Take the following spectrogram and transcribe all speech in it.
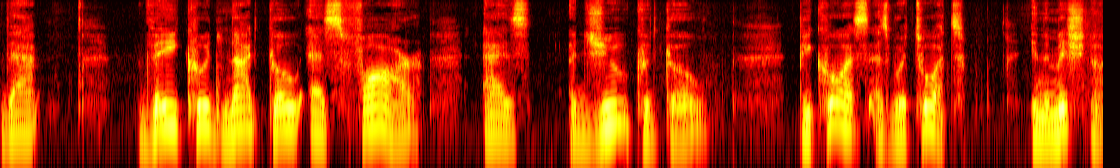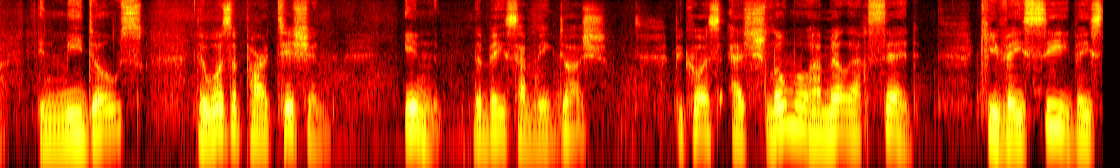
that they could not go as far as a Jew could go because, as we're taught in the Mishnah, in Midos, there was a partition in the Beis Hamikdash, because as Shlomo HaMelech said, Ki veisi veis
